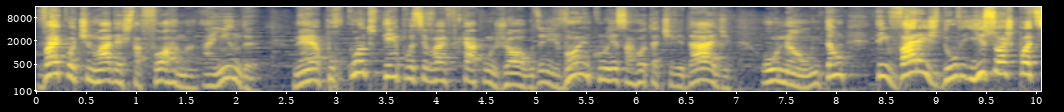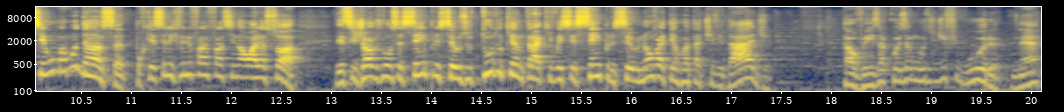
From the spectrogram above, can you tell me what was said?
Vai continuar desta forma ainda? Né? Por quanto tempo você vai ficar com os jogos? Eles vão incluir essa rotatividade ou não? Então, tem várias dúvidas. E isso eu acho que pode ser uma mudança. Porque se eles virem e falar assim, não, olha só, esses jogos vão ser sempre seus e tudo que entrar aqui vai ser sempre seu e não vai ter rotatividade, talvez a coisa mude de figura, né?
